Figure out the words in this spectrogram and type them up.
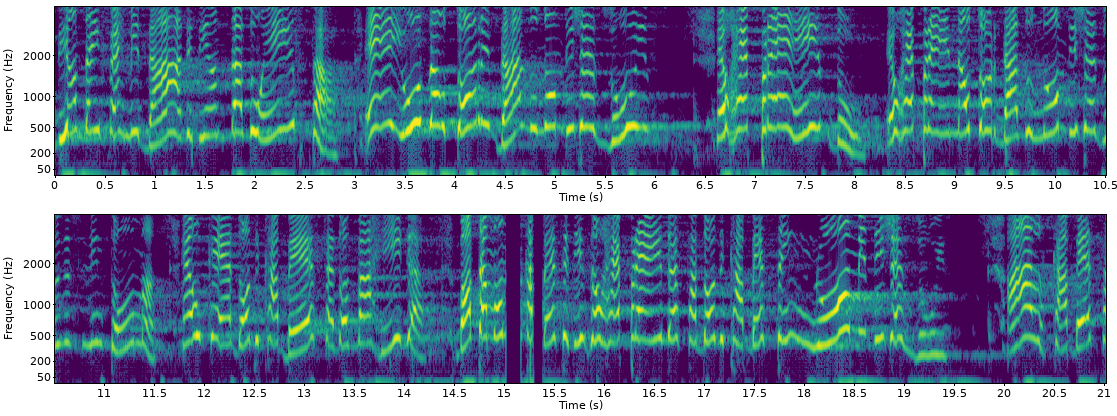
diante da enfermidade, diante da doença. Ei, usa autoridade no nome de Jesus. Eu repreendo, eu repreendo na autoridade do nome de Jesus esse sintoma. É o que? É dor de cabeça, é dor de barriga. Bota a mão na cabeça e diz: Eu repreendo essa dor de cabeça em nome de Jesus. A cabeça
